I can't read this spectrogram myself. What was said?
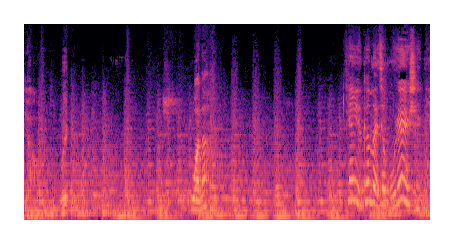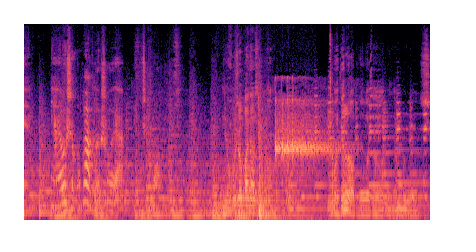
阳威，我呢？天宇根本就不认识你，你还有什么话可说呀，林之墨？你胡说八道什么？我的老婆我怎么可能不认识？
